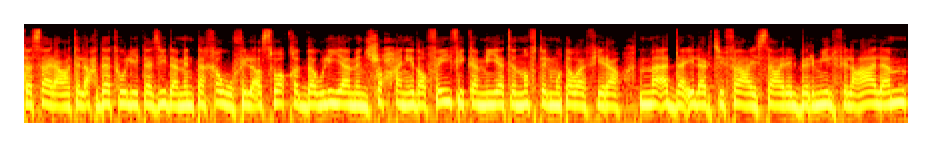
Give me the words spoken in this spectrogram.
تسارعت الأحداث لتزيد من تخوف الأسواق الدولية من شح إضافي في كميات النفط المتوافرة. ما أدى إلى ارتفاع سعر البرميل في العالم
